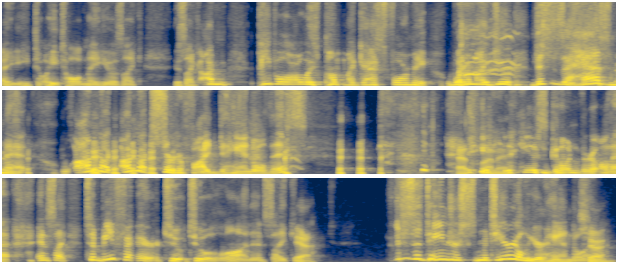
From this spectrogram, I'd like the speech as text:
uh, he, to- he told me he was like he's like I'm people always pump my gas for me. What am I doing? this is a hazmat. I'm not I'm not certified to handle this. That's funny. he was going through all that, and it's like to be fair to to Alon, it's like yeah. This is a dangerous material you're handling. Sure.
